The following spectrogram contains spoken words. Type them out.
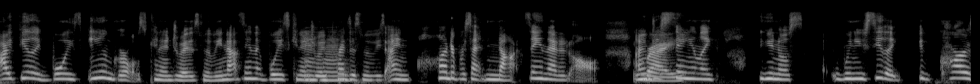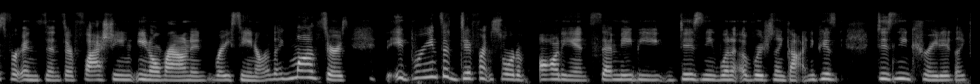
I feel like boys and girls can enjoy this movie. Not saying that boys can enjoy Mhm. princess movies. I'm 100% not saying that at all. I'm just saying like you know when you see like cars for instance they're flashing you know around and racing or like monsters it brings a different sort of audience that maybe disney wouldn't originally gotten because disney created like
